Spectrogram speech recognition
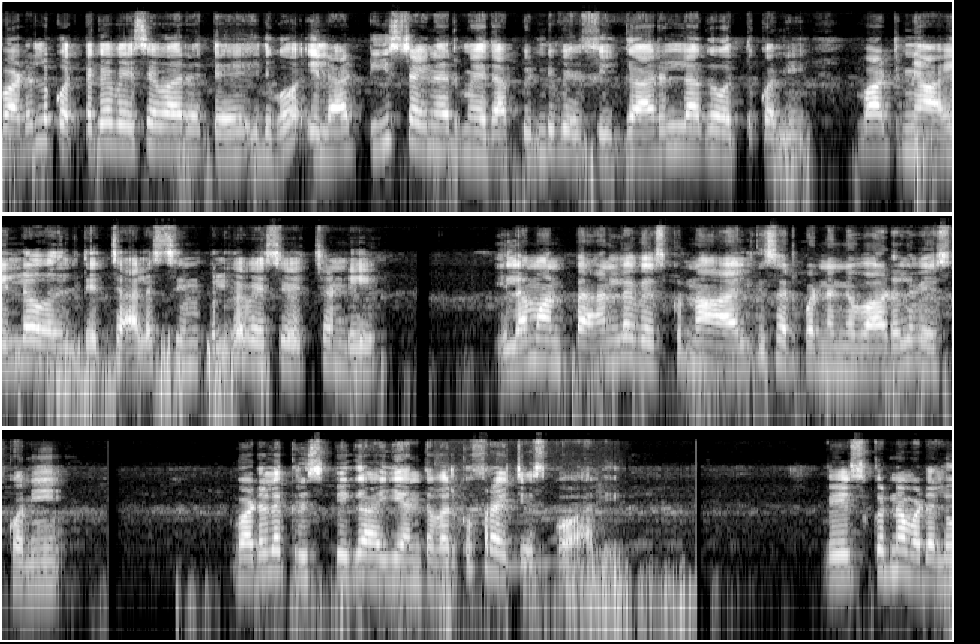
వడలు కొత్తగా వేసేవారైతే ఇదిగో ఇలా టీ స్ట్రైనర్ మీద పిండి వేసి గారెల్లాగా ఒత్తుకొని వాటిని ఆయిల్లో వదిలితే చాలా సింపుల్గా వేసేయచ్చండి. ఇలా మన ప్యాన్లో వేసుకున్న ఆయిల్కి సరిపడినన్ని వడలు వేసుకొని వడలు క్రిస్పీగా అయ్యేంత వరకు ఫ్రై చేసుకోవాలి. వేసుకున్న వడలు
